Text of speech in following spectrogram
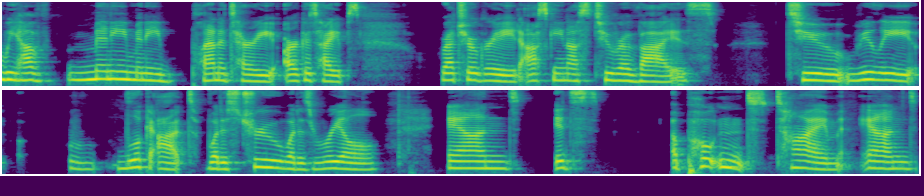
We have many, many planetary archetypes retrograde asking us to revise, to really look at what is true, what is real. And it's a potent time. And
